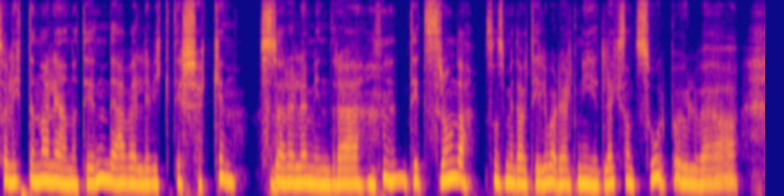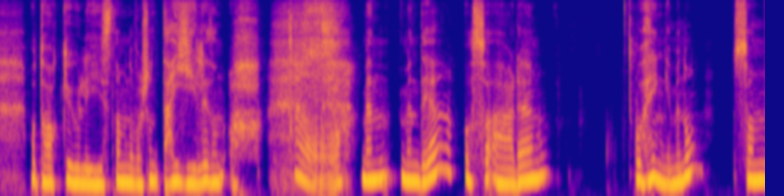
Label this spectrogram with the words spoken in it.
Så litt den alenetiden, det er veldig viktig. Sjekken. Større eller mindre tidsrom, da. Sånn som i dag tidlig var det helt nydelig. ikke sant? Sol på Ulve og tak i isen, men det var sånn deilig. sånn, åh. Åh. Men, men det, og så er det å henge med noen som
